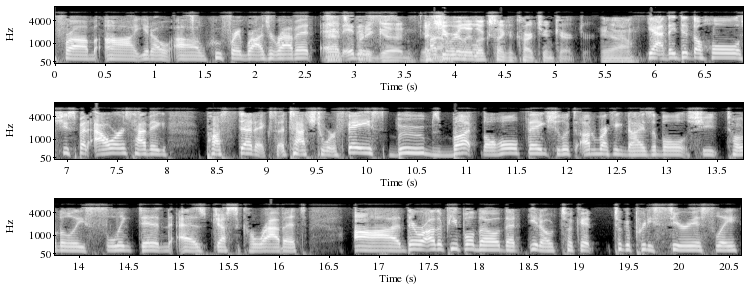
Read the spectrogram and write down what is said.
from, uh, you know, uh, Who Framed Roger Rabbit. And That's it pretty is good. And she really looks like a cartoon character. Yeah. Yeah, they did the whole. She spent hours having prosthetics attached to her face, boobs, butt, the whole thing. She looked unrecognizable. She totally slinked in as Jessica Rabbit. Uh, there were other people though that you know took it took it pretty seriously.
